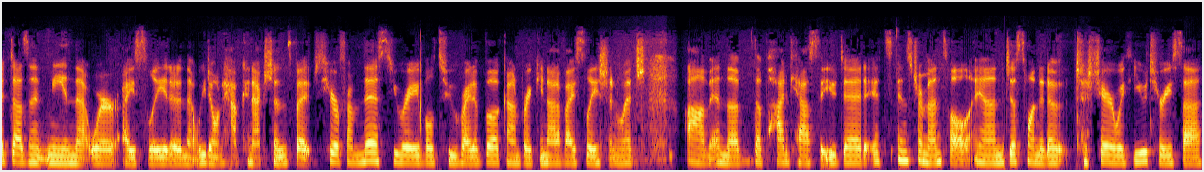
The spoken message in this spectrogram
It doesn't mean that we're isolated and that we don't have connections. But here from this, you were able to write a book on breaking out of isolation, which um, and the the podcast that you did, it's instrumental. And just wanted to, to share with you, Teresa,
